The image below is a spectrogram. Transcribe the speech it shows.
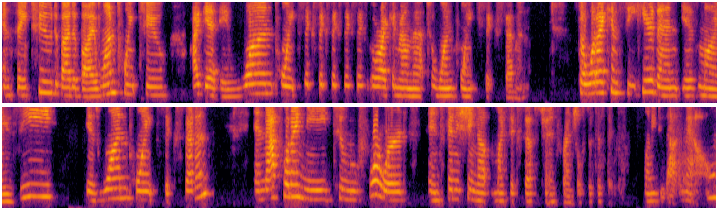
and say 2 divided by 1.2, I get a 1.66666, or I can round that to 1.67. So what I can see here then is my Z is 1.67, and that's what I need to move forward in finishing up my six steps to inferential statistics. Let me do that now.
